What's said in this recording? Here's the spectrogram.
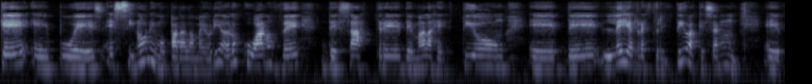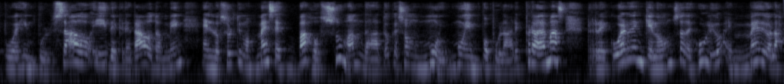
que eh, pues es sinónimo para la mayoría de los cubanos de desastre, de mala gestión, eh, de leyes restrictivas que se han eh, pues impulsado y decretado también en los últimos meses bajo su mandato que son muy muy impopulares. Pero además recuerden que el 11 de julio en medio de las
